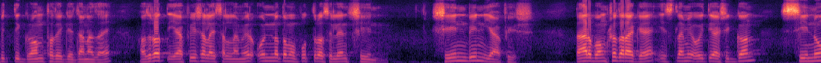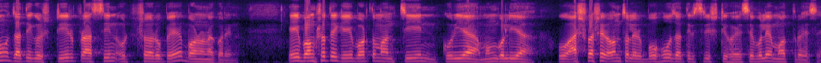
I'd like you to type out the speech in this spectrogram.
ভিত্তিক গ্রন্থ থেকে জানা যায় হজরত ইয়াফিস আলাইসাল্লামের অন্যতম পুত্র ছিলেন শিন। শিন বিন ইয়াফিস তার বংশধারাকে ইসলামী ঐতিহাসিকগণ সিনু জাতিগোষ্ঠীর প্রাচীন উৎসরূপে বর্ণনা করেন। এই বংশ থেকেই বর্তমান চীন, কোরিয়া, মঙ্গোলিয়া ও আশপাশের অঞ্চলের বহু জাতির সৃষ্টি হয়েছে বলে মত রয়েছে।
